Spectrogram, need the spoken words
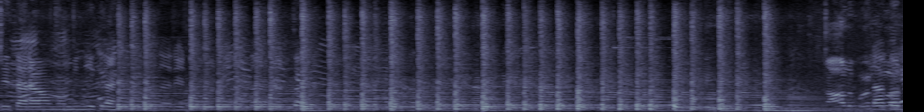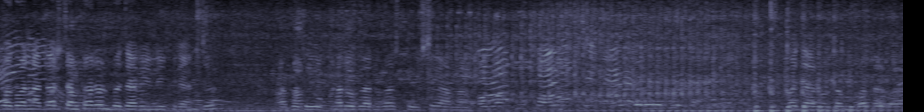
સીતારામ મમ્મી નીકળ્યા ઠાકોર ભગવાનના દર્શન કરો ને બજારે નીકળ્યા જો આ બધી ખરીદવાની વસ્તુ છે આમાં. બજારનું તમે બતાવવા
